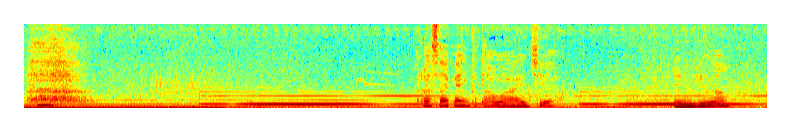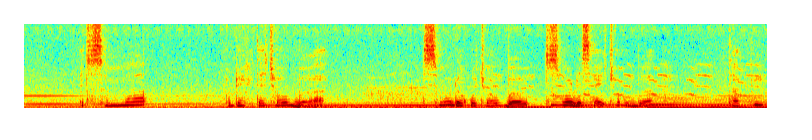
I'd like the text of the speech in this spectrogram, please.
Rasanya pengen ketawa aja. Dan bilang itu semua udah kita coba. Itu semua udah aku coba. Itu semua udah saya coba. Tapi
